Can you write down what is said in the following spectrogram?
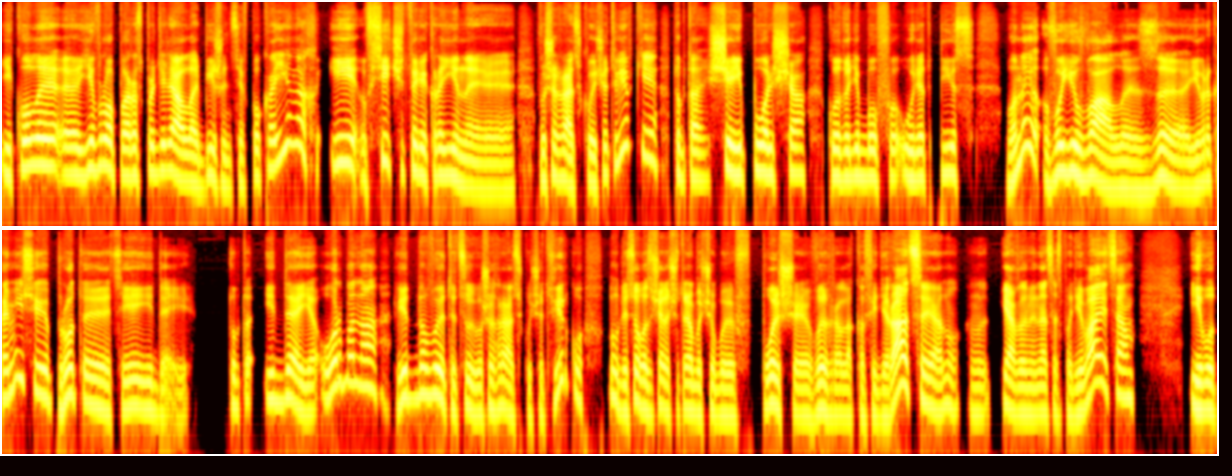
І коли е, Європа розподіляла біженців по країнах, і всі чотири країни е, Вишеградської четвірки, тобто ще й Польща, коли тоді був уряд ПІС, вони воювали з Єврокомісією проти цієї ідеї. Тобто ідея Орбана відновити цю Вишеградську четвірку. Ну для цього звичайно, що треба, щоб в Польщі виграла конфедерація. Ну явно він на це сподівається. І от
